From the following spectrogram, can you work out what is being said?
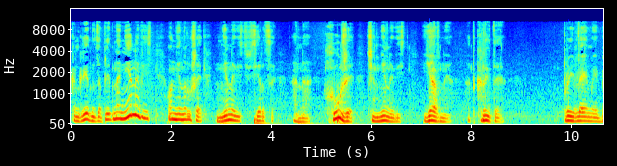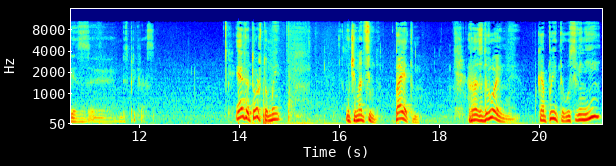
конкретный запрет на ненависть он не нарушает. Ненависть в сердце, она хуже, чем ненависть явная, открытая, проявляемая без, э, без прикрас. Это то, что мы учим отсюда. Поэтому раздвоенные копыта у свиньи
